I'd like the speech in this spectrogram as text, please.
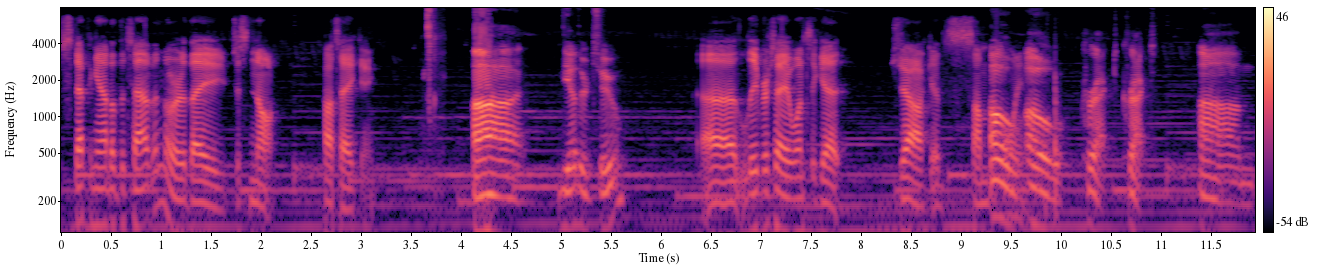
stepping out of the tavern, or are they just not partaking? Uh, the other two? Uh, Liberté want to get Jacques at some Oh, point. oh, correct, correct. Um,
